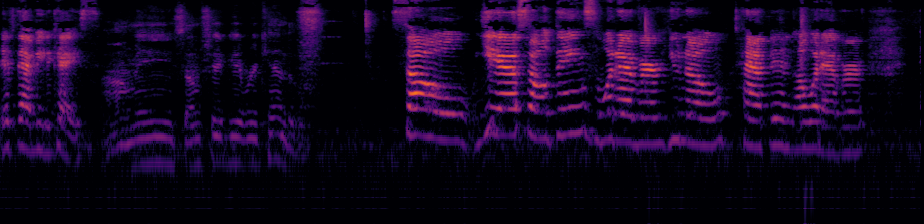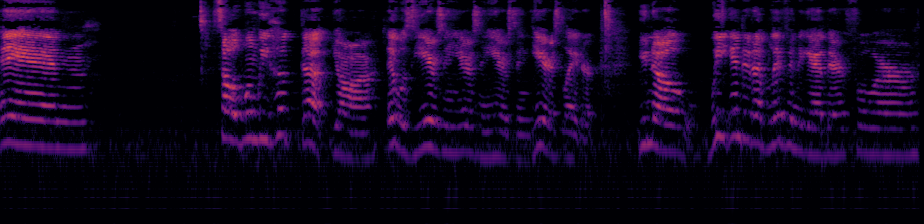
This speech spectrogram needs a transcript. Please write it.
If that be the case. I mean, some shit get rekindled. So yeah, so things whatever you know happened or whatever, and so when we hooked up, y'all, it was years and years and years and years later. You know, we ended up living together for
